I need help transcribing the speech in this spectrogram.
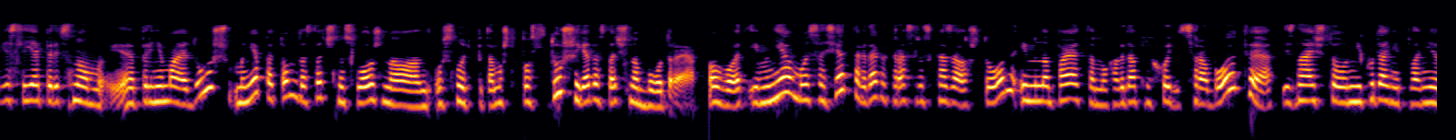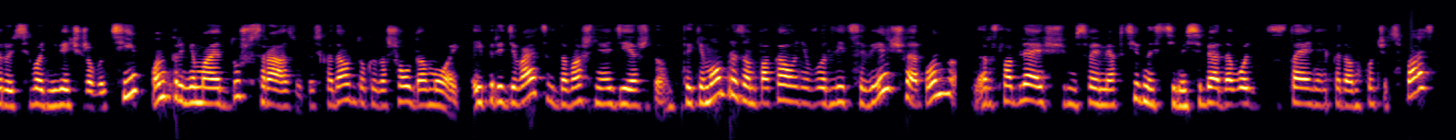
Если я перед сном э, принимаю душ, мне потом достаточно сложно уснуть, потому что после душа я достаточно бодрая. Вот. И мне мой сосед тогда как раз рассказал, что он именно поэтому, когда приходит с работы и знает, что он никуда не планирует сегодня вечером идти, он принимает душ сразу, то есть когда он только зашел домой, и переодевается в домашнюю одежду. Таким образом, пока у него длится вечер, он расслабляющими своими активностями себя доводит в состояние, когда он хочет спать,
